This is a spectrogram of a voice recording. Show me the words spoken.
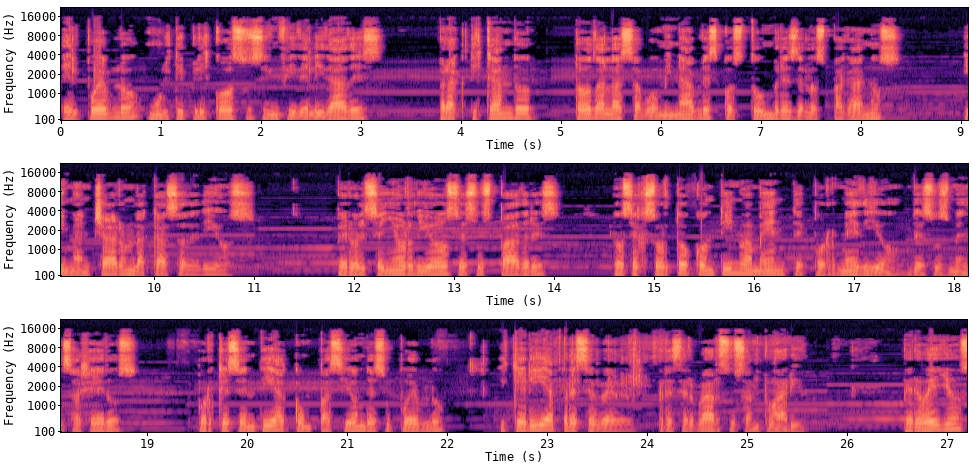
El pueblo multiplicó sus infidelidades, practicando todas las abominables costumbres de los paganos, y mancharon la casa de Dios. Pero el Señor Dios de sus padres los exhortó continuamente por medio de sus mensajeros porque sentía compasión de su pueblo y quería preservar su santuario. Pero ellos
